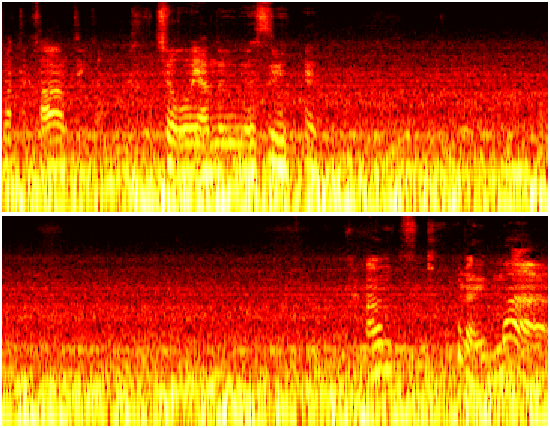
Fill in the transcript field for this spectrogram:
また買わんといかん。長屋の梅酢みたいな。半月ぐらい。まあ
